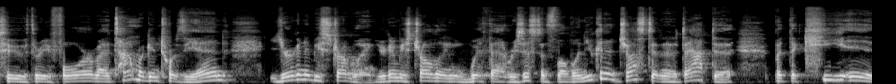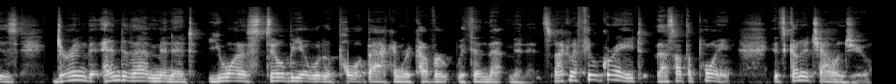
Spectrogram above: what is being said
two, three, four, by the time we're getting towards the end, you're going to be struggling. You're going to be struggling with that resistance level and you can adjust it and adapt it. But the key is during the end of that minute, you want to still be able to pull it back and recover within that minute. It's not going to feel great. That's not the point. It's going to challenge you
